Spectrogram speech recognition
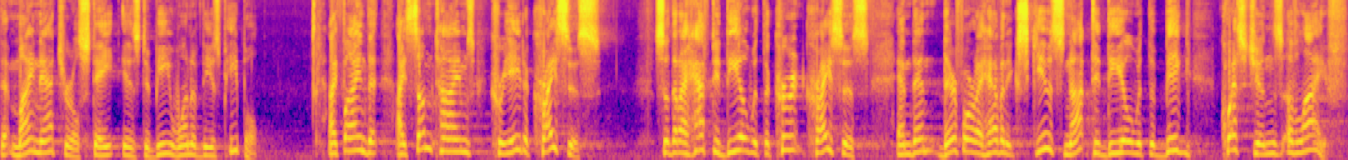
that my natural state is to be one of these people. I find that I sometimes create a crisis so that I have to deal with the current crisis, and then therefore I have an excuse not to deal with the big questions of life.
